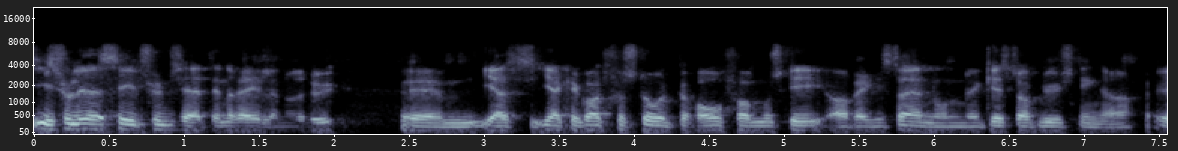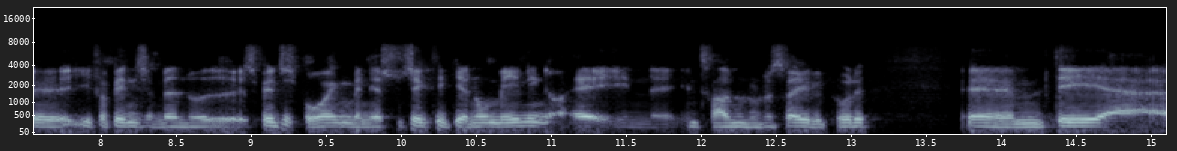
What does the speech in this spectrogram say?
Isoleret set synes jeg, at den regel er noget høj. Øh, jeg, jeg kan godt forstå et behov for måske at registrere nogle øh, gæsteoplysninger øh, i forbindelse med noget øh, smittesporing, men jeg synes ikke, det giver nogen mening at have en, øh, en 30-minutters regel på det. Øh, det, er,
